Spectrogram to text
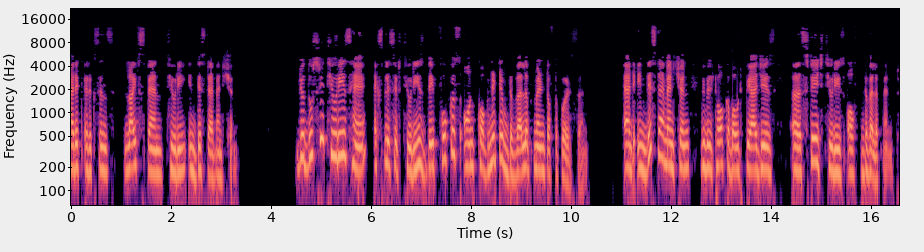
Erik Erikson's life span theory in this dimension جو دوسری تھیوریز ہیں explicit theories they focus on cognitive development of the person and in this dimension we will talk about Piaget's stage theories of development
